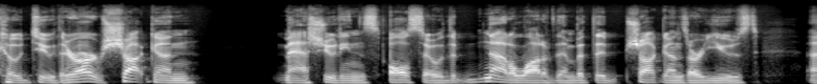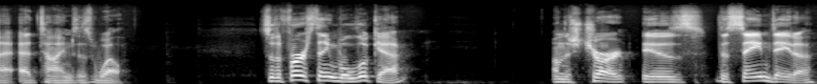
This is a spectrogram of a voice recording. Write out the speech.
code two. There are shotgun mass shootings also, the, not a lot of them, but the shotguns are used uh, at times as well. So the first thing we'll look at on this chart is the same data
